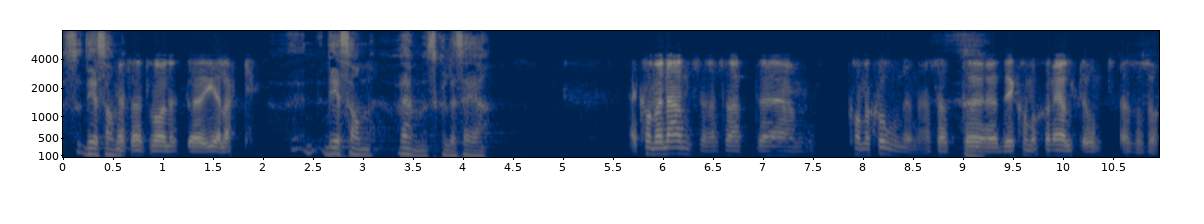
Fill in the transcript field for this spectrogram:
Så det, som, Alltså att vara lite elak. det som vem skulle säga? Konvenansen, alltså att um, konventionen, alltså att eh, det är konventionellt ont, alltså så.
